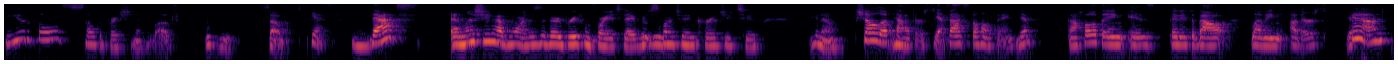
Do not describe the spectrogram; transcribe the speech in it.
beautiful celebration of love. hmm So Yes. that's, unless you have more, this is a very brief one for you today. We just Mhm. wanted to encourage you to, you know, Show love to Mm, others. yes. That's the whole thing. yep, The whole thing is that it's about loving others Yep. and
